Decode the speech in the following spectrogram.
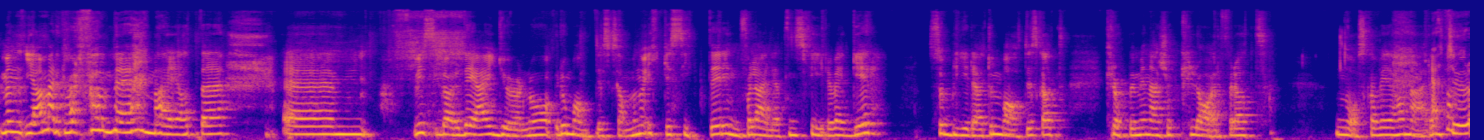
men jeg merker i hvert fall med meg at eh, hvis Gard og jeg gjør noe romantisk sammen og ikke sitter innenfor leilighetens fire vegger, så blir det automatisk at kroppen min er så klar for at nå skal vi ha nærhet. Jeg tror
